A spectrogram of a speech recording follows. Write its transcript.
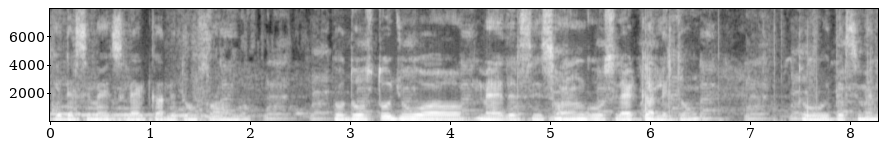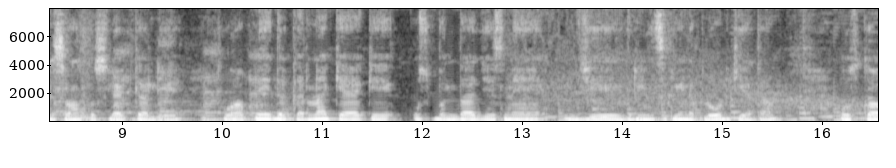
ठीक है इधर से मैं सिलेक्ट कर लेता हूँ सॉन्ग तो दोस्तों, जो मैं इधर से सॉन्ग सिलेक्ट कर लेता हूँ तो इधर से मैंने सॉन्ग को सिलेक्ट कर लिए। तो आपने इधर करना क्या है कि उस बंदा जिसने ये ग्रीन स्क्रीन अपलोड किया था, उसका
